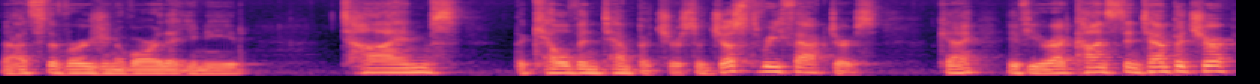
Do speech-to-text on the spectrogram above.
That's the version of R that you need, times the Kelvin temperature. So just three factors. Okay? If you're at constant temperature,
